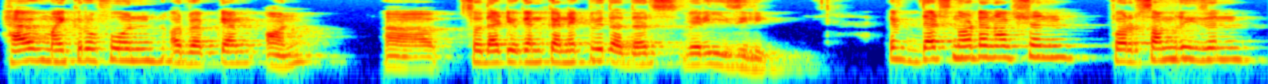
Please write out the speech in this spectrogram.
have microphone or webcam on uh, so that you can connect with others very easily. If that's not an option for some reason,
